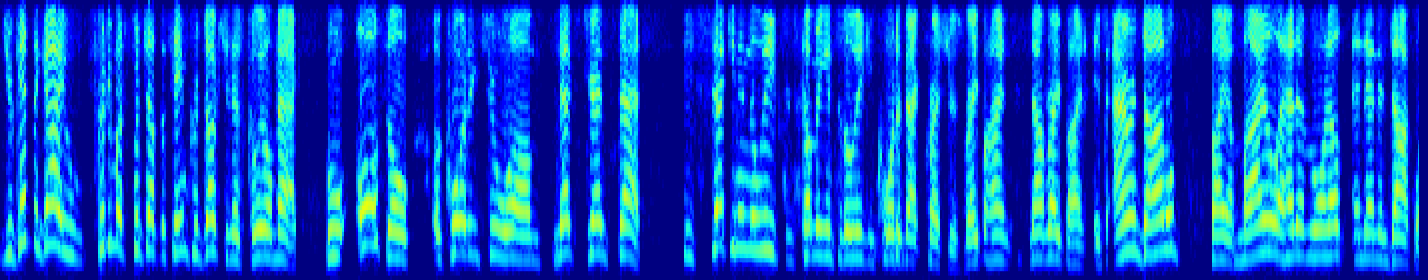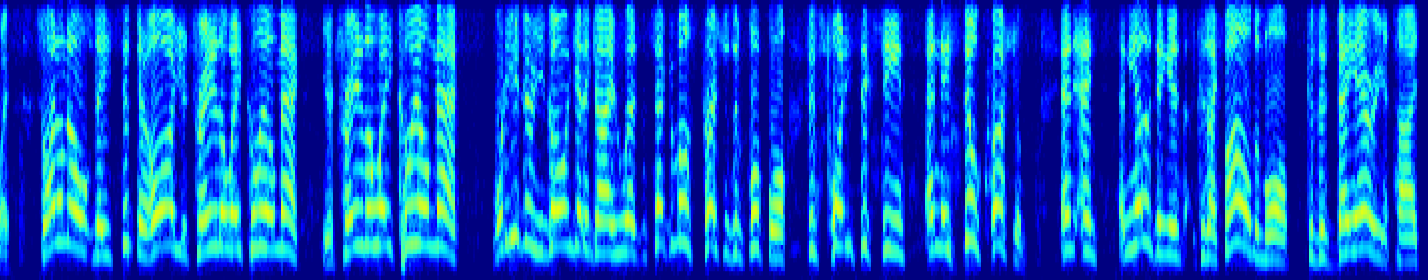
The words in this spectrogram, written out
you get the guy who pretty much puts out the same production as Khalil Mack, who also, according to um, Next Gen Stats, He's second in the league since coming into the league in quarterback pressures, right behind, not right behind. It's Aaron Donald by a mile ahead of everyone else, and then Ngakoue. So I don't know. They sit there, oh, you're trading away Khalil Mack. You're trading away Khalil Mack. What do you do? You go and get a guy who has the second most pressures in football since 2016, and they still crush him. And and and the other thing is because I follow them all because there's Bay Area ties.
